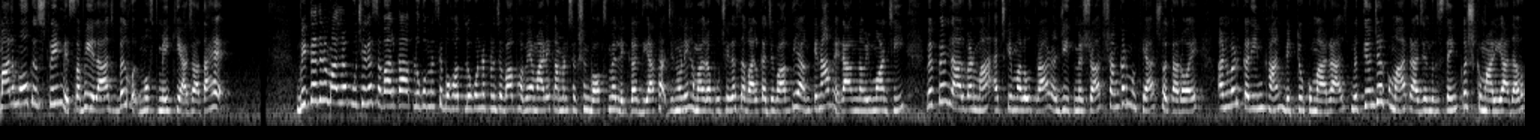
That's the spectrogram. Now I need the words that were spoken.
मालूम हो कि स्ट्रेन ट्रेन में सभी इलाज बिल्कुल मुफ़्त में किया जाता है। बीते दिन हमारा पूछेगा सवाल का आप लोगों में से बहुत लोगों ने अपना जवाब हमें हमारे कमेंट सेक्शन बॉक्स में लिखकर दिया था। जिन्होंने हमारा पूछेगा सवाल का जवाब दिया। उनके नाम है रामनवी मांझी, विपिन लाल वर्मा एच के मल्होत्रा, रंजीत मिश्रा, शंकर मुखिया, श्वेता रॉय, अनवर करीम खान, बिट्टू कुमार राज, मृत्युंजय कुमार, राजेंद्र सिंह कुश कुमार यादव,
